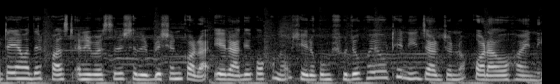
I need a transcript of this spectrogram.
এটাই আমাদের ফার্স্ট অ্যানিভার্সারি সেলিব্রেশন করা। এর আগে কখনো সেরকম সুযোগ হয়ে ওঠেনি, যার জন্য করাও হয়নি।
